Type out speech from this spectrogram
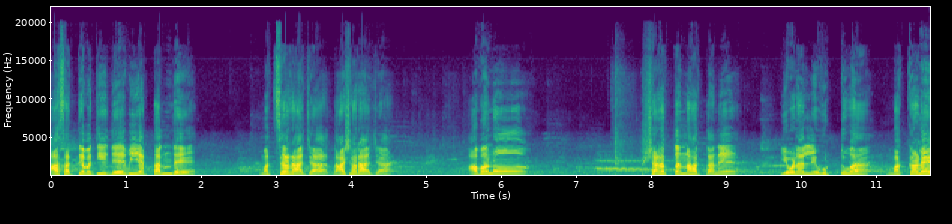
ಆ ಸತ್ಯವತಿ ದೇವಿಯ ತಂದೆ ಮತ್ಸ್ಯರಾಜ, ದಾಶರಾಜ, ಅವನು ಷರತ್ತನ್ನು ಹಾಕ್ತಾನೆ, ಇವಳಲ್ಲಿ ಹುಟ್ಟುವ ಮಕ್ಕಳೇ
